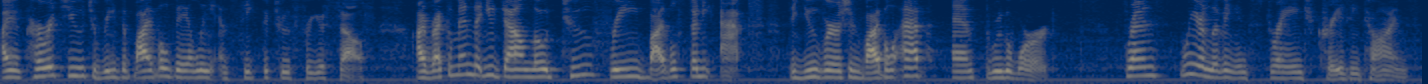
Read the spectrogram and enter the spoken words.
I encourage you to read the Bible daily and seek the truth for yourself. I recommend that you download two free Bible study apps the YouVersion Bible app and Through the Word. Friends, we are living in strange, crazy times,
